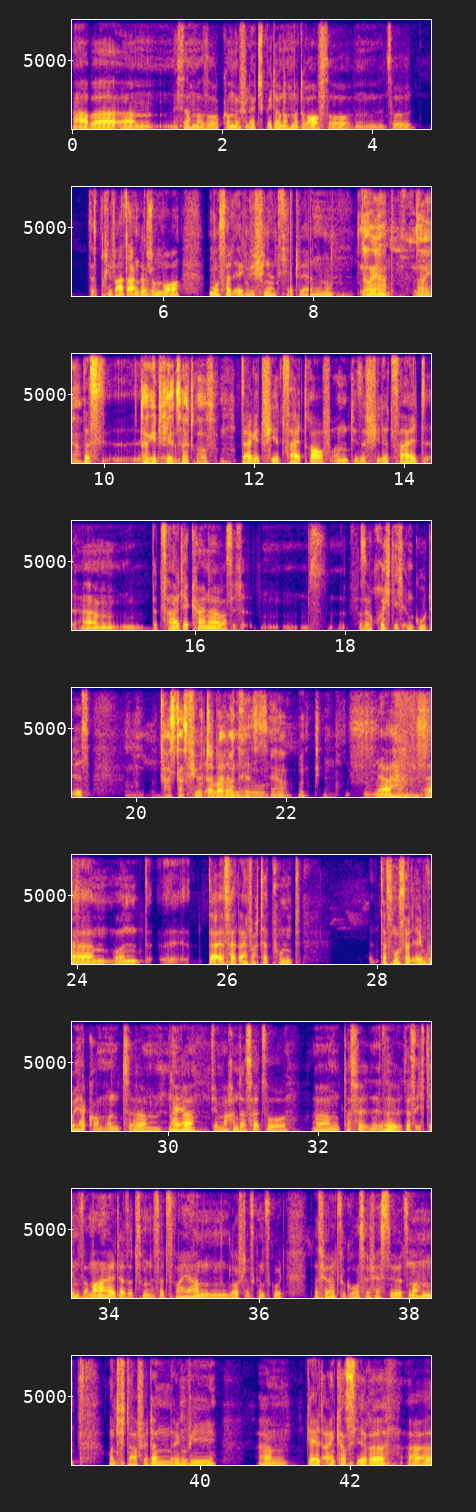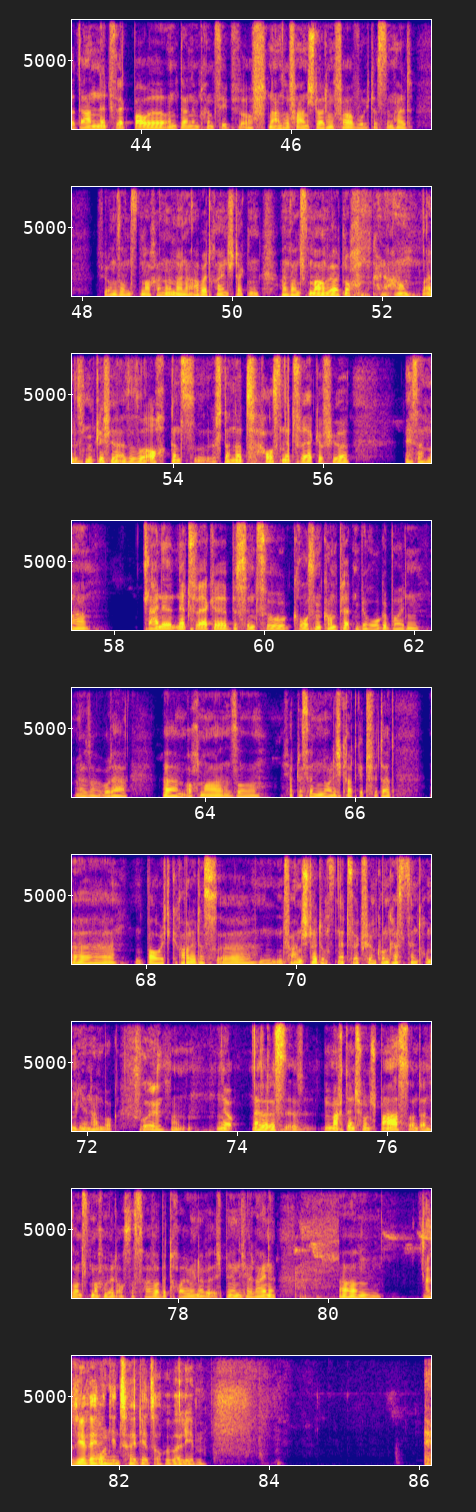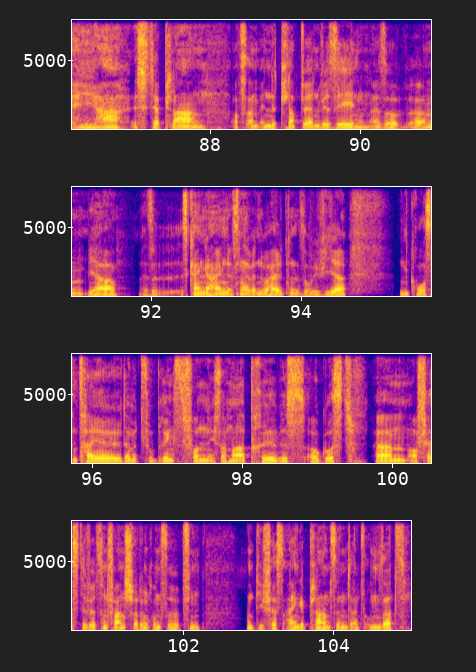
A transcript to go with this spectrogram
aber ähm, ich sag mal so, kommen wir vielleicht später nochmal drauf, so, so das private Engagement muss halt irgendwie finanziert werden. Ne? Oh ja, oh ja. Das, Da geht viel äh, Zeit drauf. Da geht viel Zeit drauf und diese viele Zeit ähm, bezahlt dir keiner, was ich was auch richtig und gut ist. Was das Gute daran dazu, ist, ja. Ja, ähm, und äh, da ist halt einfach der Punkt, das muss halt irgendwo herkommen. Und ähm, naja, wir machen das halt so, ähm, dass, wir, also, dass ich den Sommer halt, also zumindest seit zwei Jahren läuft das ganz gut, dass wir halt so große Festivals machen und ich dafür dann irgendwie ähm, Geld einkassiere, äh, da ein Netzwerk baue und dann im Prinzip auf eine andere Veranstaltung fahre, wo ich das dann halt für umsonst mache, ne? meine Arbeit reinstecken. Ansonsten machen wir halt noch, keine Ahnung, alles Mögliche, also so auch ganz Standard Hausnetzwerke für, ich sag mal, kleine Netzwerke bis hin zu großen, kompletten Bürogebäuden. Also, oder ähm, auch mal so, ich habe das ja neulich gerade getwittert, äh, baue ich gerade das äh, ein Veranstaltungsnetzwerk für ein Kongresszentrum hier in Hamburg. Cool. Ähm, ja, also das macht dann schon Spaß und ansonsten machen wir halt auch so Serverbetreuung. Ne? Ich bin ja nicht alleine. Ähm, also ihr werdet die Zeit jetzt auch überleben. Äh, ja, ist der Plan. Ob es am Ende klappt, werden wir sehen. Also ähm, ja, also ist kein Geheimnis, ne? Wenn du halt so wie wir einen großen Teil damit zubringst, von ich sag mal April bis August ähm, auf Festivals und Veranstaltungen rumzuhüpfen, und die fest eingeplant sind als Umsatz,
